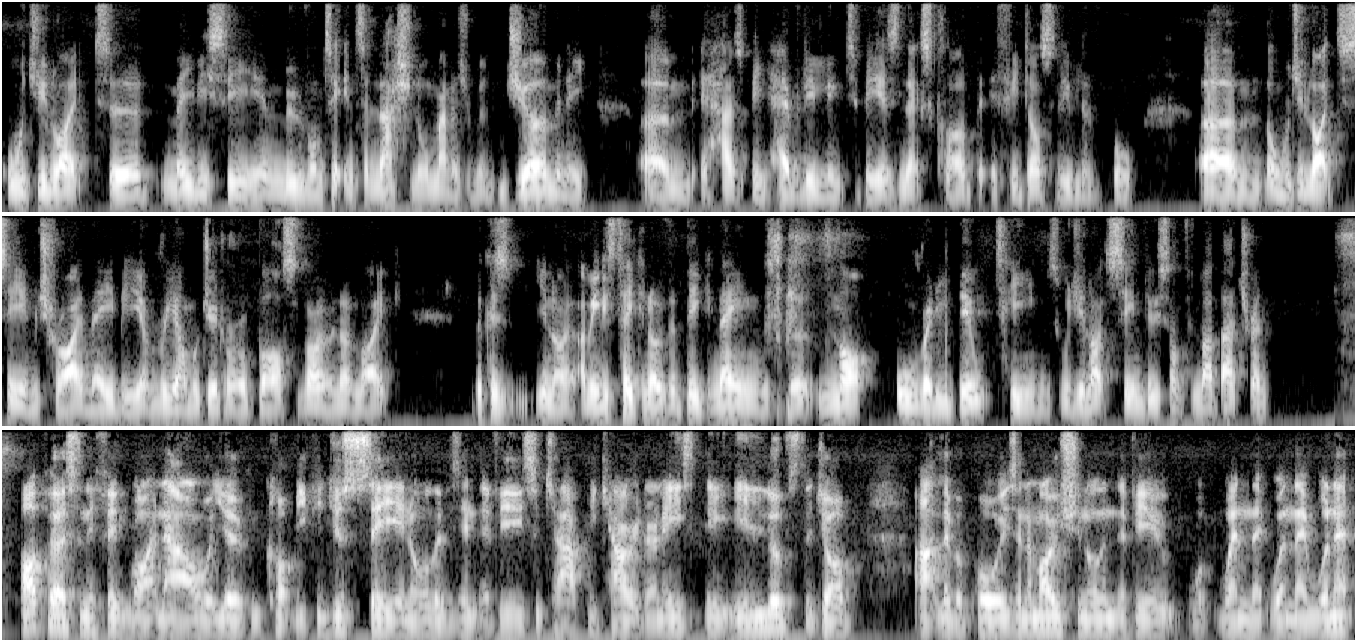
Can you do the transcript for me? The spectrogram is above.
or would you like to maybe see him move on to international management? Germany um, it has been heavily linked to be his next club if he does leave Liverpool. Um, or would you like to see him try maybe a Real Madrid or a Barcelona like because you know, I mean, he's taken over big names but not already built teams. Would you like to see him do something like that, Trent? I personally think right now with Jurgen Klopp, you can just see in all of his interviews such a happy character, and he's, he, he loves the job at Liverpool. He's an emotional interview when they when they win it,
